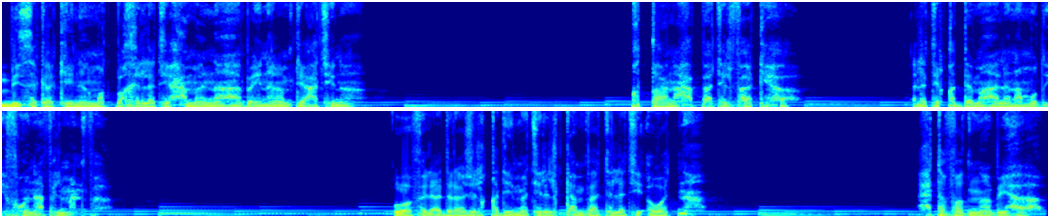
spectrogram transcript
بسكاكين المطبخ التي حملناها بين أمتعتنا. قطعنا حبات الفاكهة التي قدمها لنا مضيفونا في المنفى. وفي الأدراج القديمة للكامبات التي أوتنا احتفظنا بها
